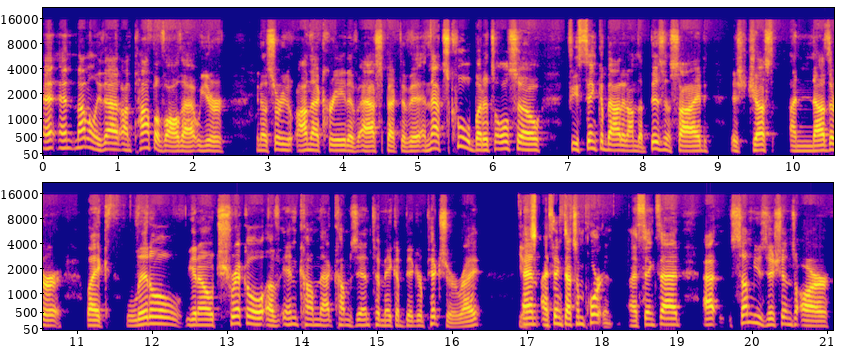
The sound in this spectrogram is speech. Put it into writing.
and, and not only that, on top of all that, you're you know sort of on that creative aspect of it, and that's cool. But it's also if you think about it on the business side, it's just another like little, you know, trickle of income that comes in to make a bigger picture, right? Yes. And I think that's important. I think that at, some musicians are,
